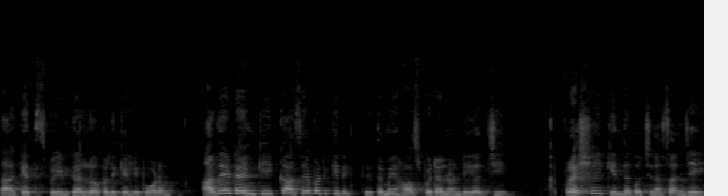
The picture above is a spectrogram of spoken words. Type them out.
సాకేత్ స్పీడ్గా లోపలికి వెళ్ళిపోవడం అదే టైంకి కాసేపటి క్రితమే హాస్పిటల్ నుండి వచ్చి ఫ్రెష్ అయి కిందకొచ్చిన సంజయ్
